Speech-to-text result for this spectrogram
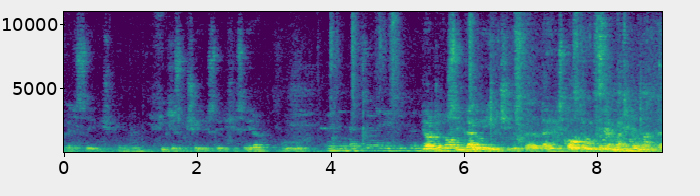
È il 16. Che succede il 16 sera? Uh. Presentazione del libro di Giorgio, tu sei in grado di dirci questa, la risposta a questa drammatica domanda?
